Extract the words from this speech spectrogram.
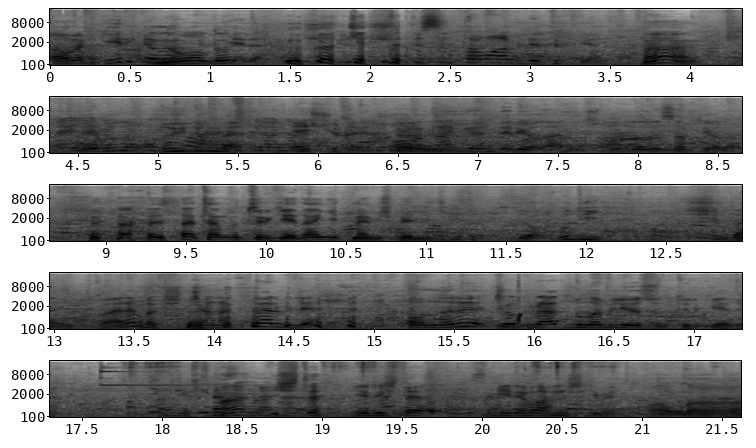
Ama geri kalan Ne oldu? Türkiye'den. Şu, şu kısım tamamıyla Türkiye. Ha. Ve bunu duydum ben. 5 euro. Oradan gönderiyorlarmış. Burada da satıyorlar. Zaten bu Türkiye'den gitmemiş belli ki. Yok bu değil. Şuradan itibaren bak şu çanaklar bile onları çok rahat bulabiliyorsun Türkiye'de. Ha işte. Girişte biri varmış gibi. Allah.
